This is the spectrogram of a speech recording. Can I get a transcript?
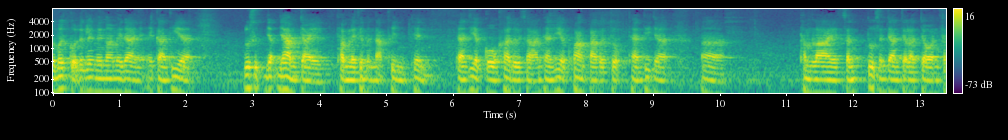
ละเมิดกฎเล็กๆน้อยๆไม่ได้เนี่ยไอการที่จะรู้สึกย่ามใจทำอะไรที่มันหนักขึ้น เช่น แทนที่จะโกงค่าโดยสาร แทนที่จะคว้างปากระจก แทนที่จะทำลายสัตู้สัญญาณจราจร ไฟ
